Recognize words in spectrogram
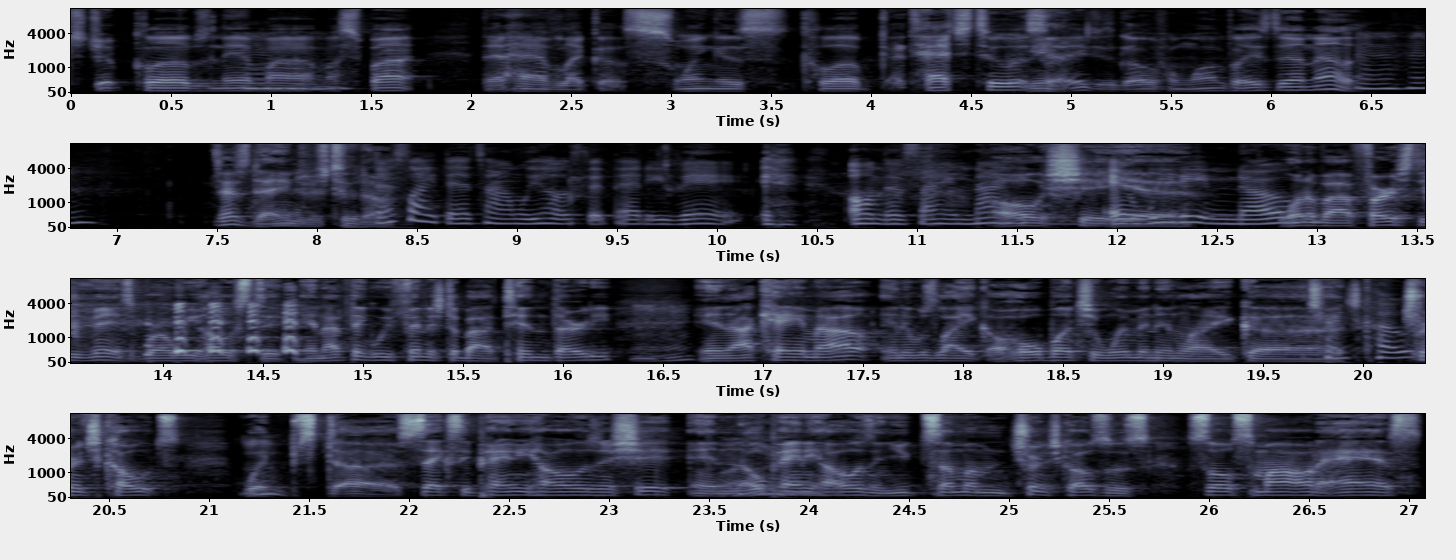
strip clubs near my, Mm-hmm. my spot that have like a swingers club attached to it, so they just go from one place to another. Mm-hmm. That's dangerous too, though. That's like that time we hosted that event on the same night. Oh shit! And yeah, we didn't know. One of our first events, bro. We hosted, and I think we finished about ten Mm-hmm. And I came out, and it was like a whole bunch of women in like uh, Trench coats? trench coats with Mm-hmm. uh, sexy pantyhose and shit, and no pantyhose. And you, some of them trench coats was so small, the ass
